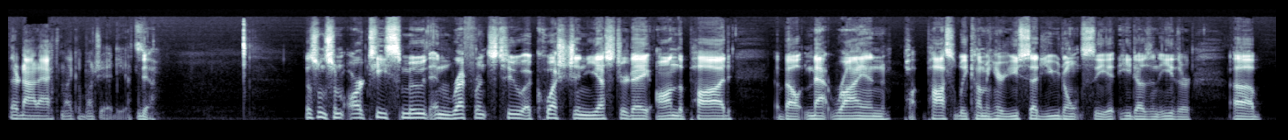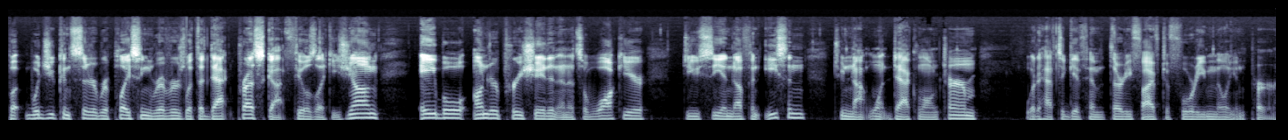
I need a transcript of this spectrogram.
they're not acting like a bunch of idiots. Yeah. This one's from RT Smooth in reference to a question yesterday on the pod about Matt Ryan possibly coming here. You said you don't see it. He doesn't either. Uh, but would you consider replacing Rivers with a Dak Prescott? Feels like he's young, able, underappreciated, and it's a walk year. Do you see enough in Eason to not want Dak long term? Would have to give him 35 to 40 million per.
